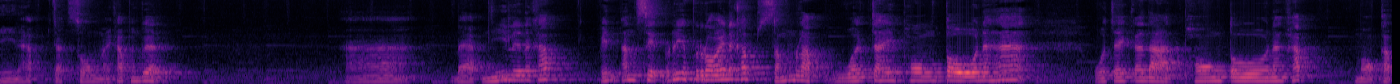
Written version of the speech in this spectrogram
นี่นะครับจัดทรงหน่อยครับเพื่อนๆอ่าแบบนี้เลยนะครับ เป็นอันเสร็จเรียบร้อยนะครับสำหรับหัวใจพองโตนะฮะหัวใจกระดาษพองโตนะครับ เหมาะกับ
